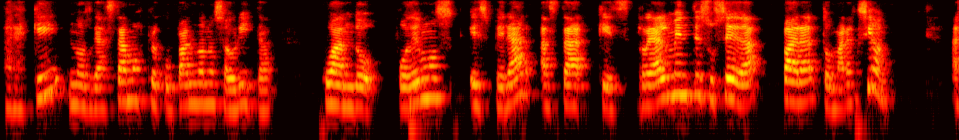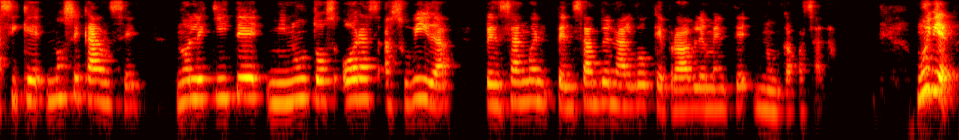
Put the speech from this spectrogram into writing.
¿para qué nos gastamos preocupándonos ahorita cuando podemos esperar hasta que realmente suceda para tomar acción? Así que no se canse, no le quite minutos, horas a su vida pensando en, pensando en algo que probablemente nunca pasará. Muy bien,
